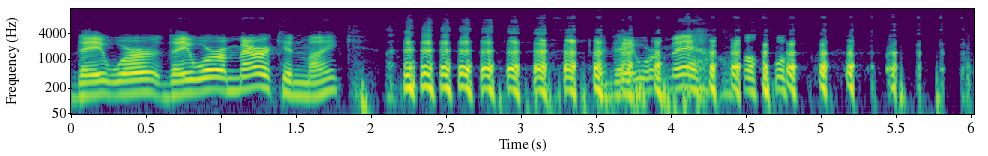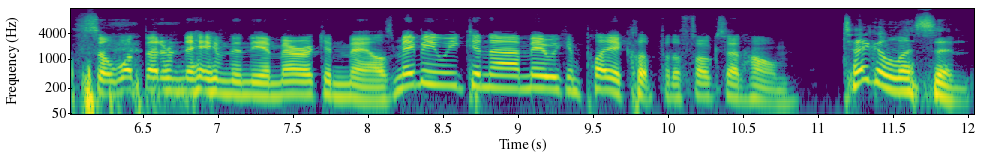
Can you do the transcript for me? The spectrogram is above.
They were they were American, Mike. They were male. so what better name than the American males? Maybe we can uh, maybe we can play a clip for the folks at home. Take a listen.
